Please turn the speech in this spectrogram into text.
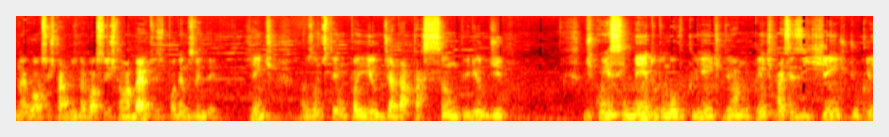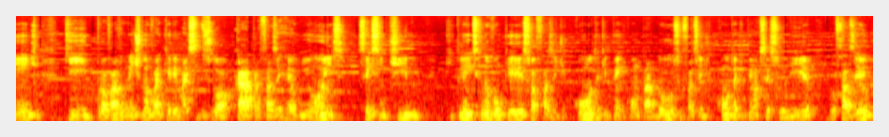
o negócio está, os negócios estão abertos e podemos vender. Gente, nós vamos ter um período de adaptação, um período de de conhecimento do novo cliente, de um cliente mais exigente, de um cliente que provavelmente não vai querer mais se deslocar para fazer reuniões sem sentido, que clientes que não vão querer só fazer de conta que tem contador, só fazer de conta que tem uma assessoria, ou fazer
